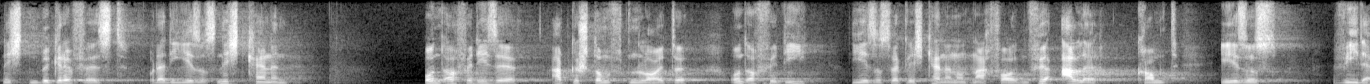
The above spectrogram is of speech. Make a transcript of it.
nicht ein Begriff ist oder die Jesus nicht kennen, und auch für diese abgestumpften Leute und auch für die, die Jesus wirklich kennen und nachfolgen. Für alle kommt Jesus wieder.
